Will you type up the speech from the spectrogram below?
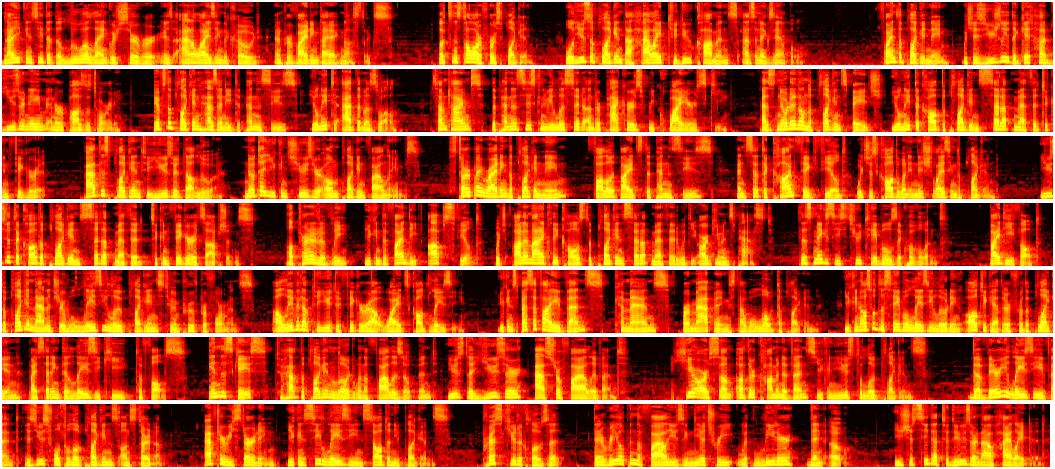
Now you can see that the Lua language server is analyzing the code and providing diagnostics. Let's install our first plugin. We'll use a plugin that highlight to-do comments as an example. Find the plugin name, which is usually the GitHub username and repository. If the plugin has any dependencies, you'll need to add them as well. Sometimes, dependencies can be listed under Packer's requires key. As noted on the plugins page, you'll need to call the plugin setup method to configure it. Add this plugin to user.lua. Note that you can choose your own plugin file names. Start by writing the plugin name, followed by its dependencies, and set the config field, which is called when initializing the plugin. Use it to call the plugin setup method to configure its options. Alternatively, you can define the opts field, which automatically calls the plugin setup method with the arguments passed. This makes these two tables equivalent. By default, the plugin manager will lazy load plugins to improve performance. I'll leave it up to you to figure out why it's called lazy. You can specify events, commands, or mappings that will load the plugin. You can also disable lazy loading altogether for the plugin by setting the lazy key to false. In this case, to have the plugin load when a file is opened, use the user astrofile event. Here are some other common events you can use to load plugins. The very lazy event is useful to load plugins on startup. After restarting, you can see lazy install the new plugins. Press Q to close it, then reopen the file using NeoTree with leader, then O. You should see that to-dos are now highlighted.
